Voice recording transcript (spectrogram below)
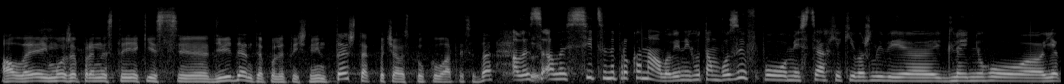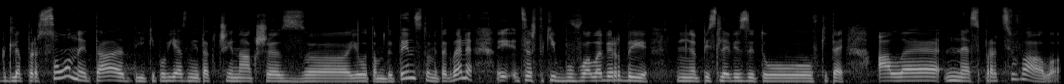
але й може принести якісь е, дивіденди політичні. Він теж так почав спілкуватися. Да? Але але Сі це не про каналу. Він його там возив по місцях, які важливі е, для нього, як для персони, та які пов'язані так чи інакше з е, його там дитинством і так далі. Це ж таки був Алаверди після візиту в Китай, але не спрацювало.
